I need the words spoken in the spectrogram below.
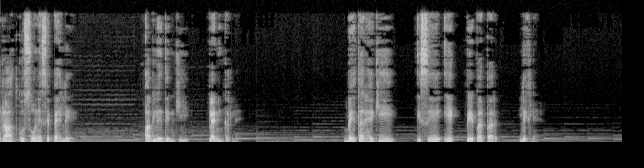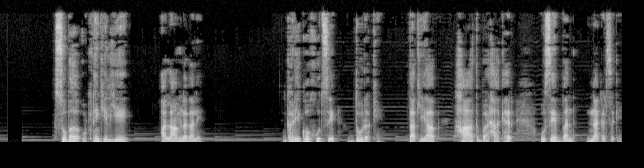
रात को सोने से पहले अगले दिन की प्लानिंग कर लें। बेहतर है कि इसे एक पेपर पर लिख लें। सुबह उठने के लिए अलार्म लगा लें। घड़ी को खुद से दूर रखें, ताकि आप हाथ बढ़ाकर उसे बंद ना कर सकें।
